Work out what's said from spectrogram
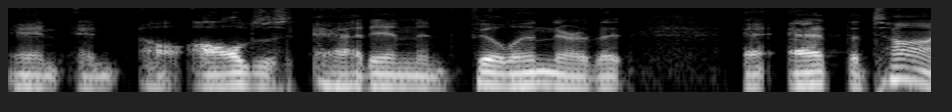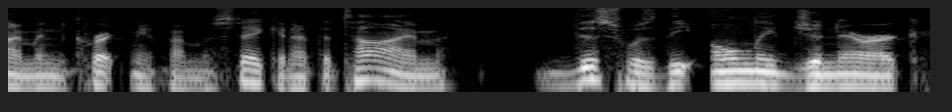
And and I'll just add in and fill in there that at the time, and correct me if I'm mistaken, at the time this was the only generic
